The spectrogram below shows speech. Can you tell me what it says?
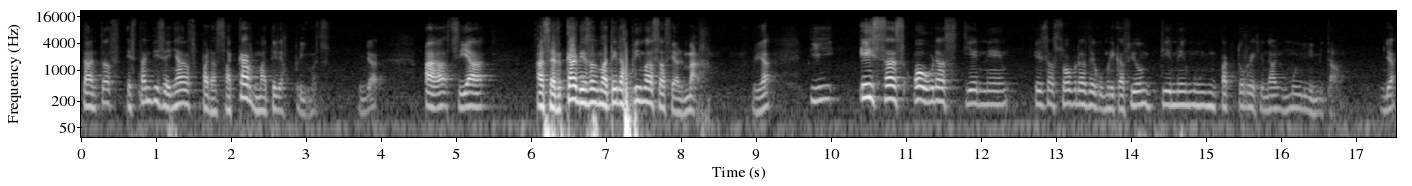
tantas, están diseñadas para sacar materias primas, ¿ya? hacia acercar esas materias primas hacia el mar. ¿ya? Y esas obras tienen, esas obras de comunicación tienen un impacto regional muy limitado. ¿ya?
